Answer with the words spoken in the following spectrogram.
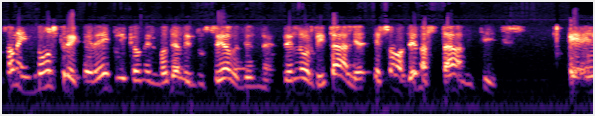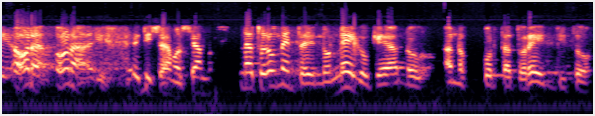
sono industrie che replicano il modello industriale del, del nord Italia e sono devastanti. E ora, ora diciamo, siamo, naturalmente non nego che hanno, hanno portato reddito,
